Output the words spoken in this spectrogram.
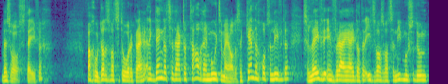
Best wel stevig. Maar goed, dat is wat ze te horen krijgen. En ik denk dat ze daar totaal geen moeite mee hadden. Ze kenden Gods liefde, ze leefden in vrijheid, dat er iets was wat ze niet moesten doen.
